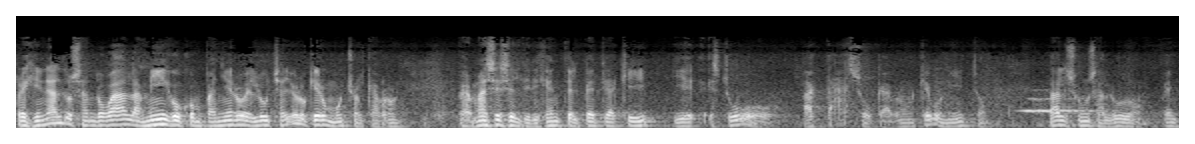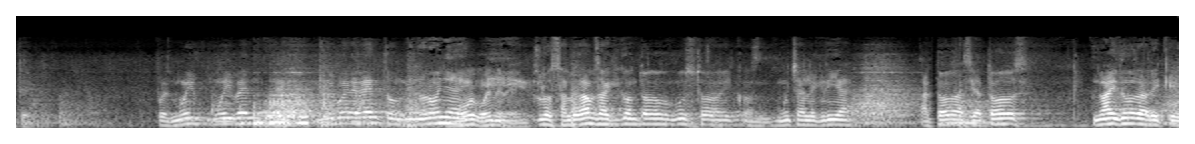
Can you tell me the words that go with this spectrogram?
Reginaldo Sandoval, amigo, compañero de lucha, yo lo quiero mucho al cabrón. Pero además es el dirigente del PT aquí y estuvo actazo, cabrón. Qué bonito. Dales un saludo. Vente. Pues muy, muy, buen, muy buen evento, mi Noroña. Muy buen evento. Los saludamos aquí con todo gusto y con mucha alegría a todas y a todos. No hay duda de que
